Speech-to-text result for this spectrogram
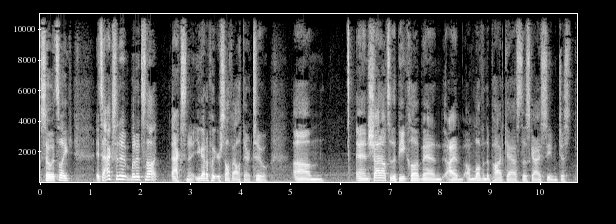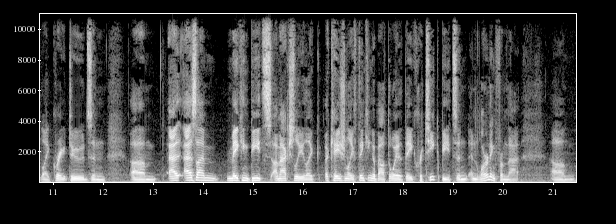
So it's like, it's accident, but it's not accident. You got to put yourself out there too. Um, and shout out to the Beat Club, man. I, I'm loving the podcast. Those guys seem just like great dudes, and um, as, as, I'm making beats, I'm actually like occasionally thinking about the way that they critique beats and, and learning from that. Um,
